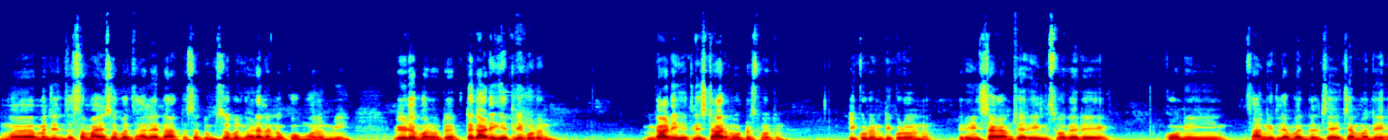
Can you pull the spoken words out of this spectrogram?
म्हणजे जसं माझ्यासोबत झालंय ना तसं तुमच्यासोबत घडायला नको म्हणून मी व्हिडिओ बनवतो आहे तर गाडी घेतली कुठून? गाडी घेतली स्टार मोटर्समधून इकडून तिकडून इंस्टाग्रामच्या रील्स वगैरे कोणी सांगितल्याबद्दलच्या याच्यामध्ये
